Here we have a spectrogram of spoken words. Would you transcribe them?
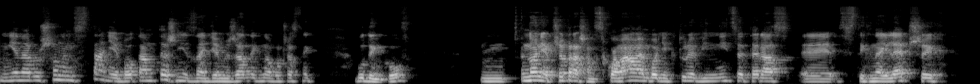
nienaruszonym stanie, bo tam też nie znajdziemy żadnych nowoczesnych budynków. No nie, przepraszam, skłamałem, bo niektóre winnice teraz z tych najlepszych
